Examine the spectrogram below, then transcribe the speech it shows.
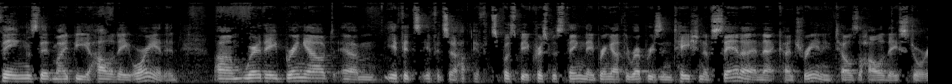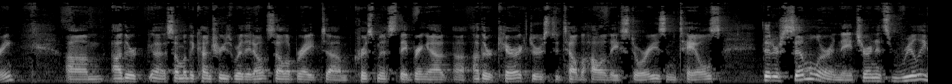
things that might be holiday oriented, um, where they bring out um, if it's if it's a if it's supposed to be a Christmas thing, they bring out the representation of Santa in that country, and he tells the holiday story. Um, other uh, some of the countries where they don't celebrate um, Christmas, they bring out uh, other characters to tell the holiday stories and tales that are similar in nature, and it's really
